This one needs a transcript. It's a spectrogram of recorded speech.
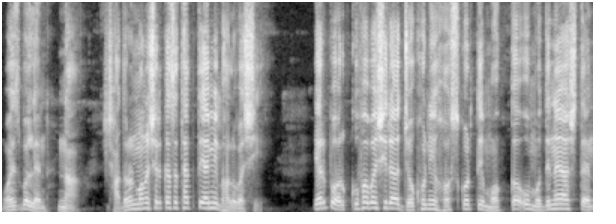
ওয়াইস বললেন, না, সাধারণ মানুষের কাছে থাকতে আমি ভালোবাসি। এরপর কুফাবাসীরা যখনই হজ করতে মক্কা ও মদিনায় আসতেন,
